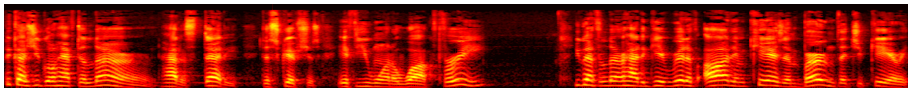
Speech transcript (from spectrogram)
Because you're going to have to learn how to study the scriptures if you want to walk free. You're going to have to learn how to get rid of all them cares and burdens that you carry.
